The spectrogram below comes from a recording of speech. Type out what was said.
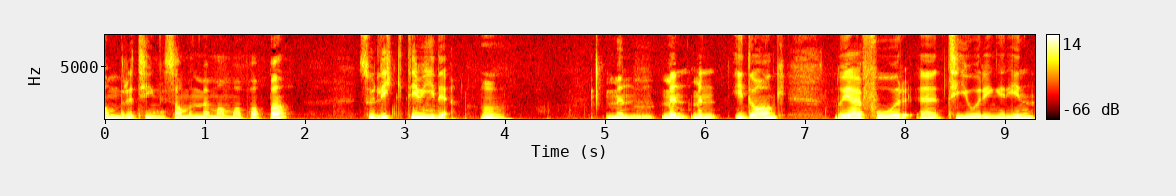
andre ting sammen med mamma og pappa, så likte vi det. Mm. Men, men, men i dag, når jeg får eh, tiåringer inn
